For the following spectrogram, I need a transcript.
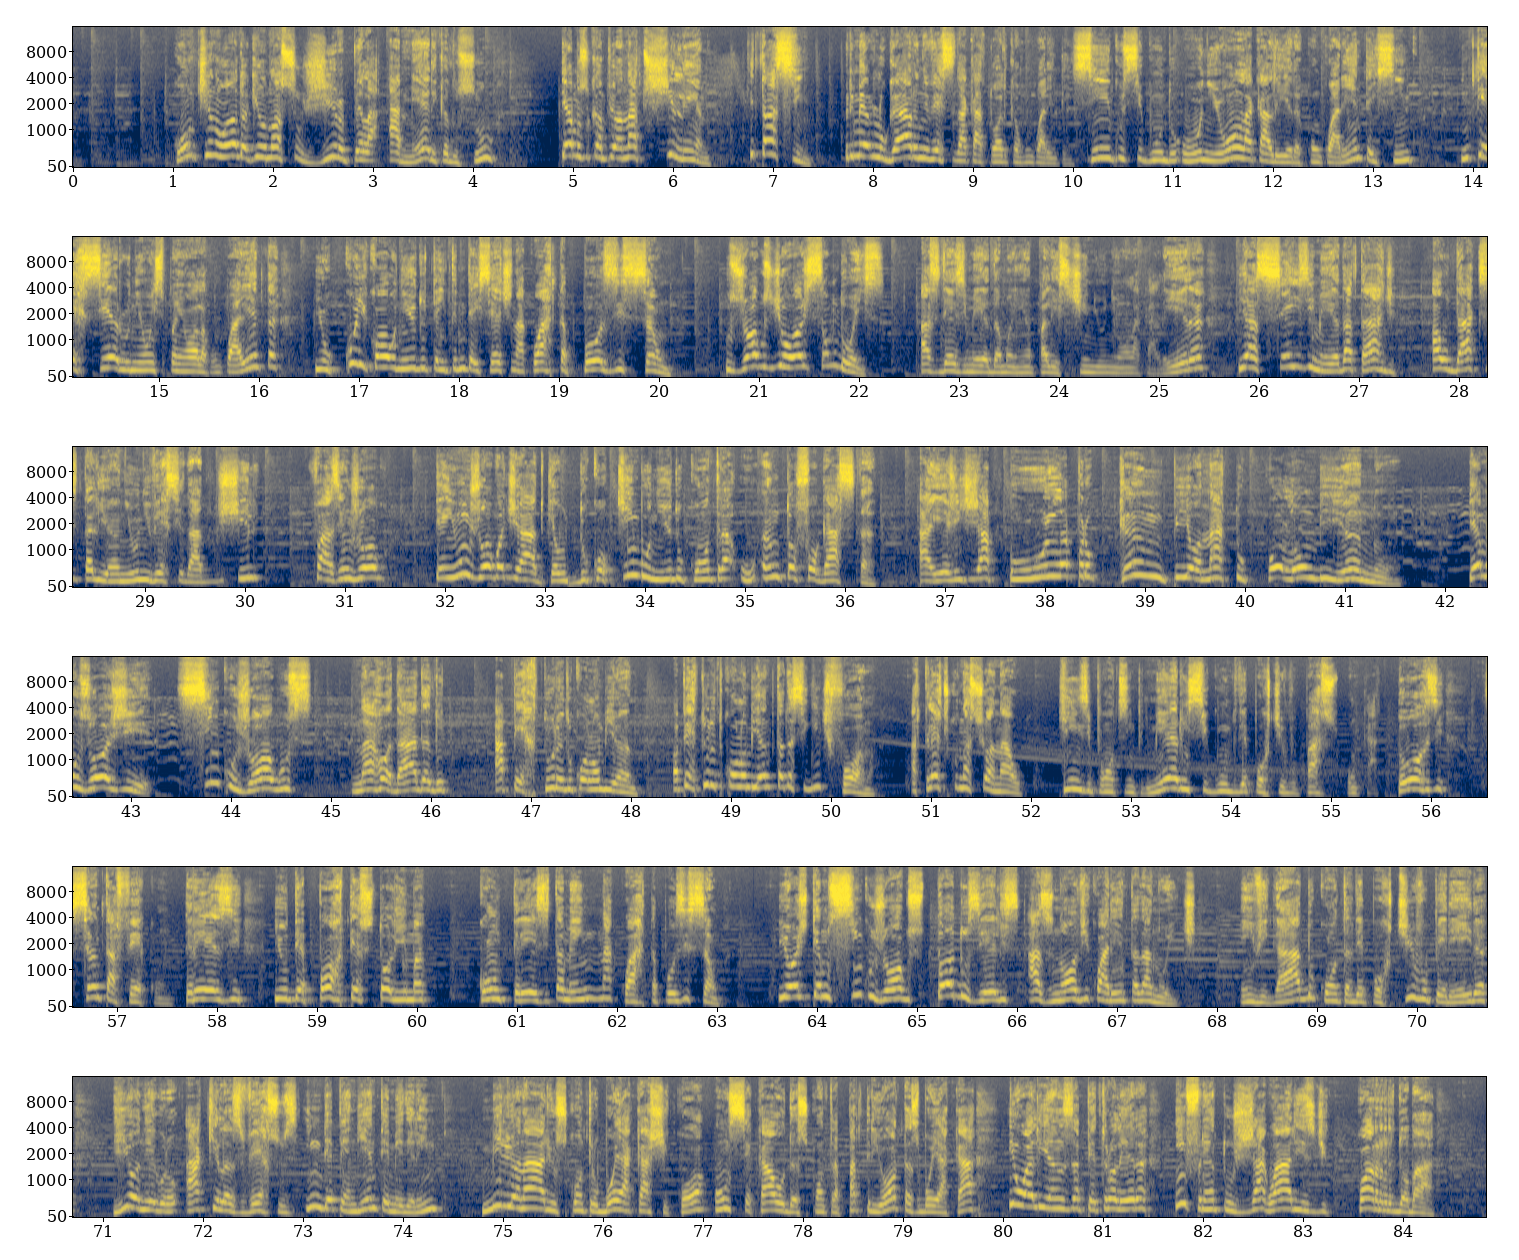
Continuando aqui o nosso giro pela América do Sul, temos o campeonato chileno, que tá assim. Primeiro lugar, Universidade Católica com 45, segundo, o União La Calera com 45, em terceiro, União Espanhola com 40 e o Curicó Unido tem 37 na quarta posição. Os jogos de hoje são dois. Às 10h30 da manhã, Palestina e União La Calera. E às 6h30 da tarde, Audax Italiano e Universidade de Chile. fazem o jogo. Tem um jogo adiado, que é o do Coquimbo Unido contra o Antofagasta. Aí a gente já pula pro campeonato colombiano. Temos hoje cinco jogos na rodada do Apertura do Colombiano. A Apertura do Colombiano está da seguinte forma: Atlético Nacional, 15 pontos em primeiro, em segundo, Deportivo Passo com 14, Santa Fé com 13 e o Deportes Tolima com 13 também na quarta posição. E hoje temos cinco jogos, todos eles às 9h40 da noite. Envigado contra Deportivo Pereira, Rio Negro Áquilas versus Independiente Medellín, Milionários contra o Boiacá Chicó, Once Caldas contra Patriotas Boiacá e o Aliança Petroleira enfrenta os Jaguares de Córdoba.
